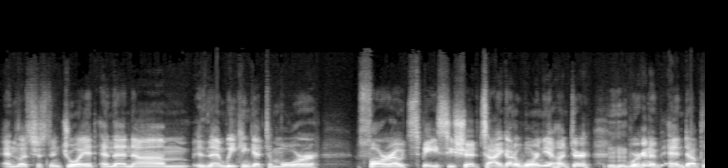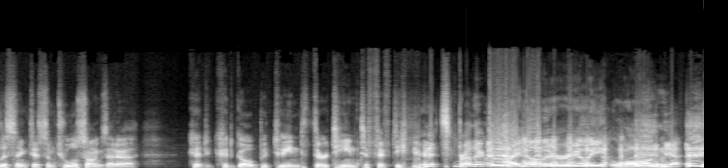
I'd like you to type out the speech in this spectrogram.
and let's just enjoy it, and then um, and then we can get to more far out spacey shit. So I gotta warn you, Hunter, Mm-hmm. we're gonna end up listening to some Tool songs that uh could could go between thirteen to fifteen minutes, brother. I know they're really long Yeah, yeah.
